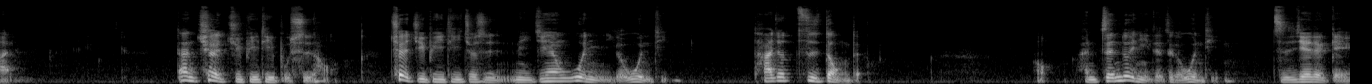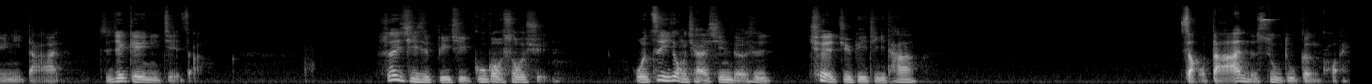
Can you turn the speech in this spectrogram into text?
案。但 Chat GPT 不是哦。Chat GPT 就是你今天问一个问题，它就自动的，哦，很针对你的这个问题，直接的给予你答案，直接给予你解答。所以其实比起 Google 搜寻，我自己用起来心得是，Chat GPT 它找答案的速度更快。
